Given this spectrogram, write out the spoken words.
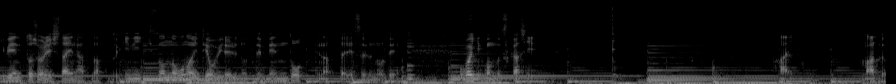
イベント処理したいなってなった時に既存のものに手を入れるのって面倒ってなったりするのでここは結構難しいですね。はい。まず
